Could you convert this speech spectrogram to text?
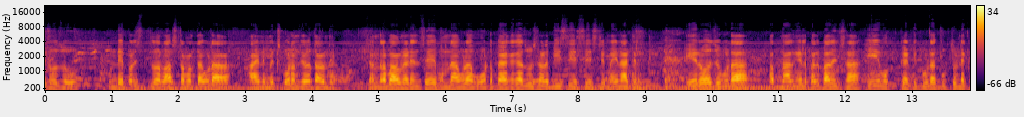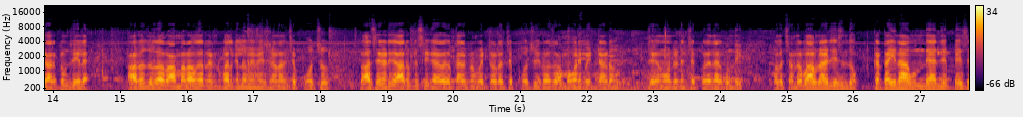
ఈరోజు ఉండే పరిస్థితిలో రాష్ట్రం అంతా కూడా ఆయన మెచ్చుకోవడం జరుగుతుంది. చంద్రబాబు నాయుడు ఎంతసేపు ఉన్నా కూడా ఓటు బ్యాంక్గా చూసినాడు బీసీ ఎస్సీ ఎస్టీ మైనార్టీని ఏ రోజు కూడా పద్నాలుగేళ్ళు పరిపాలించినా ఏ ఒక్కటి కూడా గుర్తుండే కార్యక్రమం చేయలే. ఆ రోజుల్లో రామారావు గారు రెండు రూపాయల కిలో మేము వేసినాడని చెప్పుకోవచ్చు. రాజశేఖర రెడ్డి ఆరోగ్యశ్రీ కార్యక్రమం పెట్టాడని చెప్పుకోవచ్చు. ఈరోజు అమ్మఒడి పెట్టినాడు జగన్మోహన్ రెడ్డి చెప్పుకునేదానికి ఉంది. మళ్ళీ చంద్రబాబు నాయుడు చేసింది ఒక్కటైనా ఉంది అని చెప్పేసి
